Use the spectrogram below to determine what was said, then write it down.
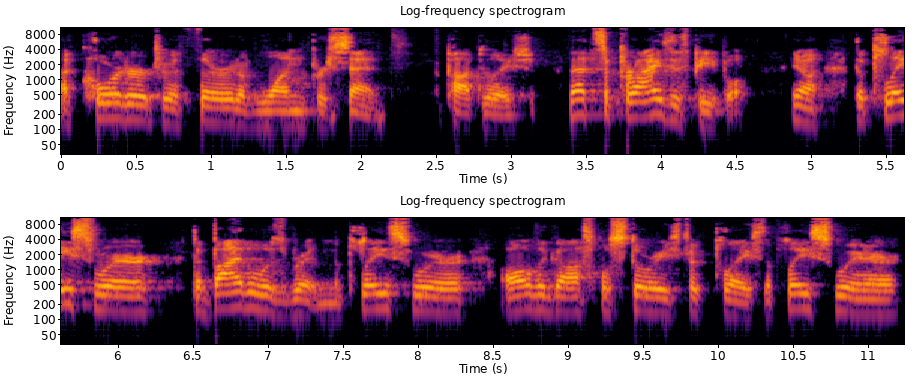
a quarter to a third of 1% of the population. That surprises people. You know, the place where the Bible was written, the place where all the gospel stories took place, the place where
